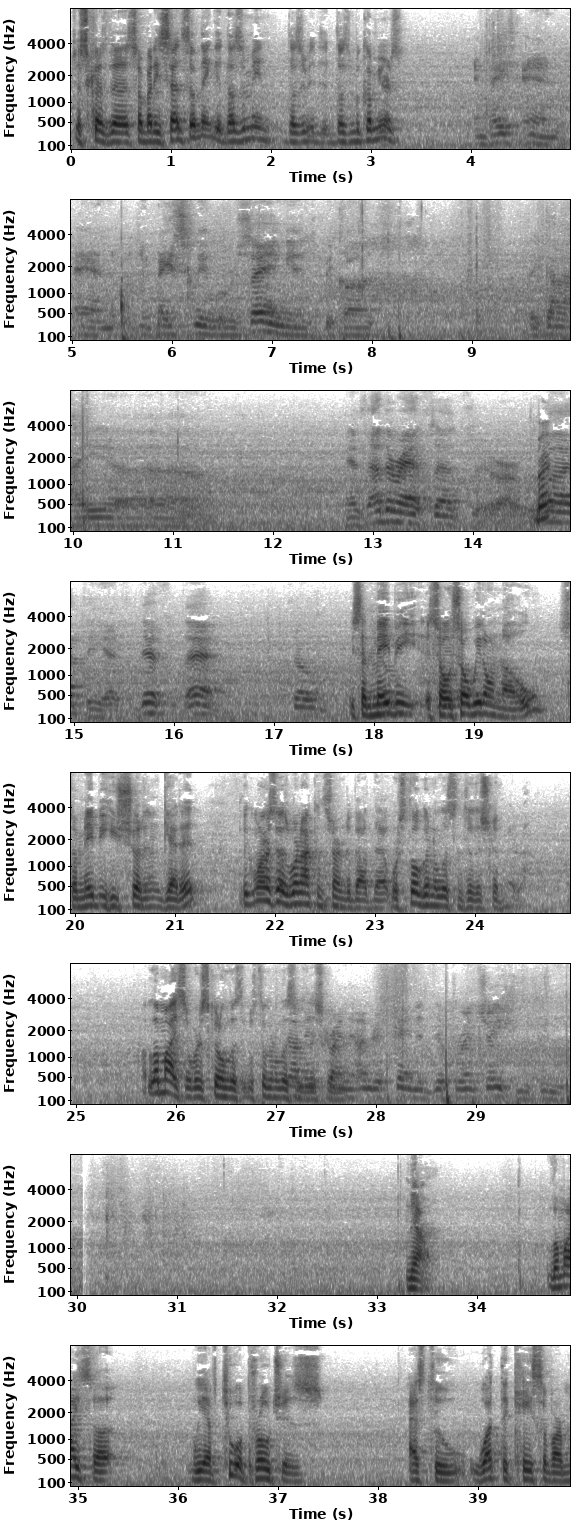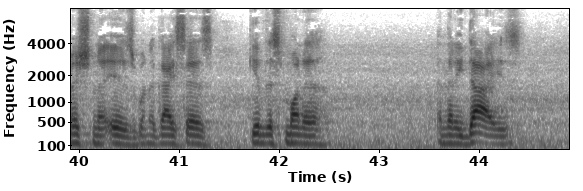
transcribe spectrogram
Just because somebody said something, it doesn't mean, it doesn't, it doesn't become yours. And, base, and, and basically what we're saying is because the guy uh, has other assets or Right. what, he has this, that. So We said maybe, so so we don't know. So maybe he shouldn't get it. The Gemara says we're not concerned about that. We're still going to listen to the Shemira. Lamaisa, we're just going to listen. We're still going to listen to the just trying to understand the differentiation between Now, Lamaisa, we have two approaches as to what the case of our Mishnah is when a guy says, "Give this money," and then he dies.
